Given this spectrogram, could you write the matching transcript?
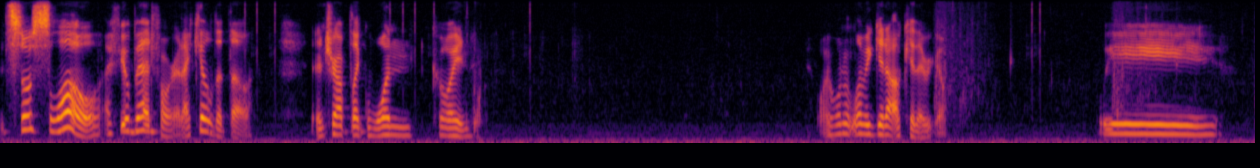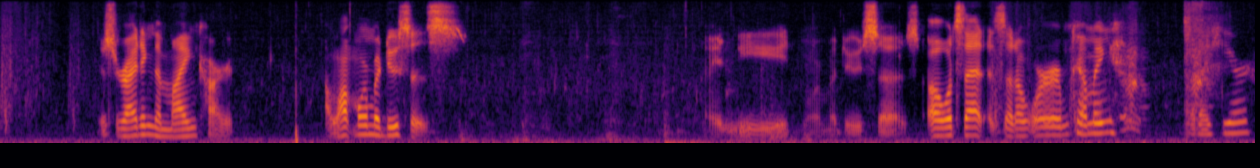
It's so slow. I feel bad for it. I killed it though. And it dropped like one coin. Why wouldn't it let me get out? Okay, there we go. We just riding the minecart. I want more Medusas. I need more Medusas. Oh, what's that? Is that a worm coming? What I hear?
